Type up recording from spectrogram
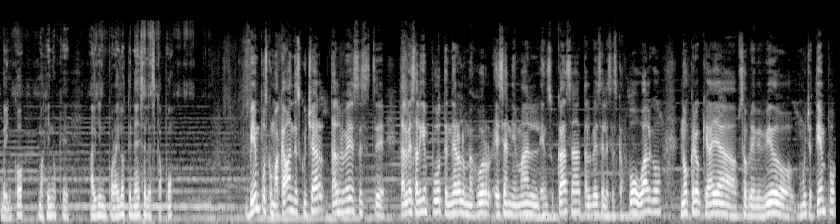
brincó. Imagino que alguien por ahí lo tenía y se le escapó. Bien, pues como acaban de escuchar, tal vez este, tal vez alguien pudo tener a lo mejor ese animal en su casa, tal vez se les escapó o algo. No creo que haya sobrevivido mucho tiempo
